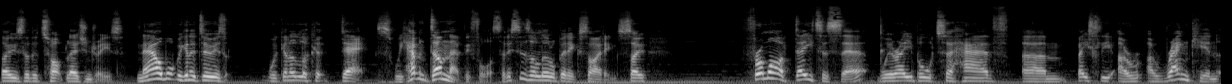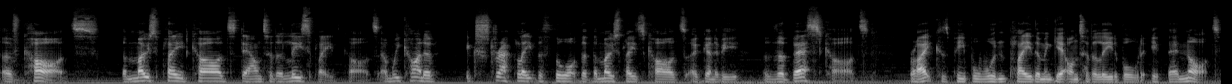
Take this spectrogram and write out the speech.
those are the top legendaries. Now what we're going to do is we're going to look at decks. We haven't done that before, so this is a little bit exciting. So from our data set, we're able to have um, basically a, a, ranking of cards, the most played cards down to the least played cards. And we kind of extrapolate the thought that the most played cards are going to be the best cards, right? Because people wouldn't play them and get onto the leaderboard if they're not.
